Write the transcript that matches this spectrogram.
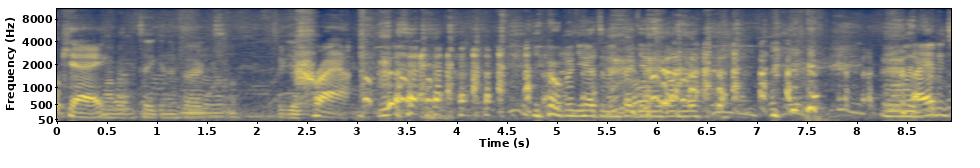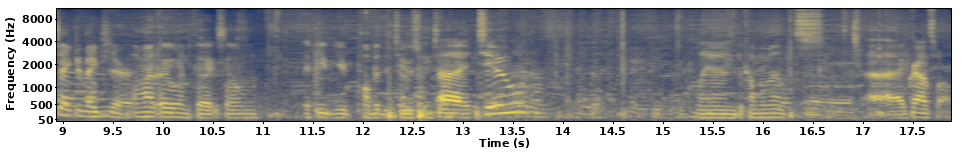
Okay. I'm about to take an effect. Yeah. Crap. you hoping you had some infect damage on there? I had to check to make sure. I'm at O infect, so um, if you, you pump it to two, swing two, Uh, two, land, become immense, uh, groundswell,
